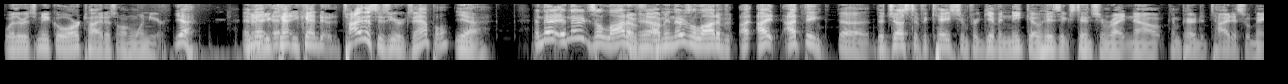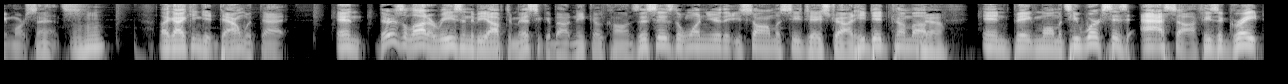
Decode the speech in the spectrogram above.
whether it's Nico or Tytus, on one year. yeah, And that- you can't you can't do Tytus is your example. Yeah. And there and there's a lot of Yeah. I mean there's a lot of I, I, I think the the justification for giving Nico his extension right now compared to Tytus would make more sense. Mm-hmm. Like I can get down with that. And there's a lot of reason to be optimistic about Nico Collins. This is the one year that you saw him with CJ Stroud. He did come up Yeah. in big moments. He works his ass off. He's a great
